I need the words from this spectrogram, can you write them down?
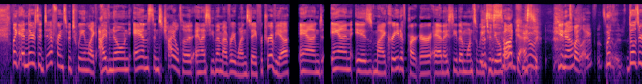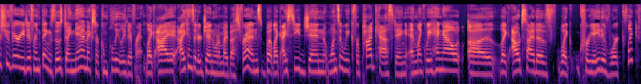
like, and there's a difference between like I've known Anne since childhood, and I see them every Wednesday for trivia, and Anne is my creative partner, and I see them once a week This to do a so podcast. cute. You know, It's my life. It's my But life. those are two very different things. Those dynamics are completely different. Like I I consider Jen one of my best friends, but like I see Jen once a week for podcasting and like we hang out uh like outside of like creative work like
